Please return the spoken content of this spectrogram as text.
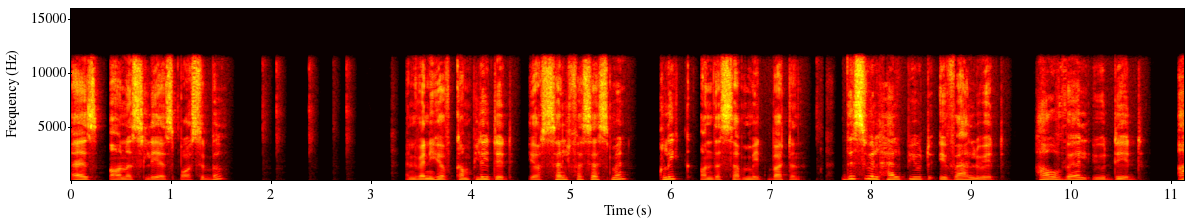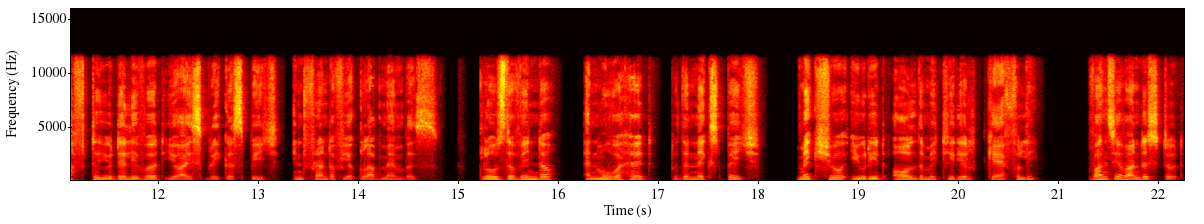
as honestly as possible. And when you have completed your self-assessment, click on the submit button. This will help you to evaluate how well you did after you delivered your icebreaker speech in front of your club members. Close the window and move ahead to the next page. Make sure you read all the material carefully once you have understood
